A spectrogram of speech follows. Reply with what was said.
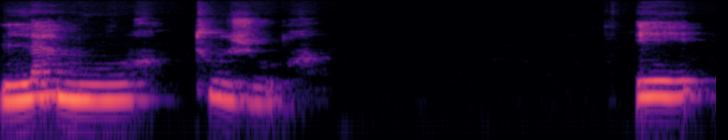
L'amour toujours. Et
